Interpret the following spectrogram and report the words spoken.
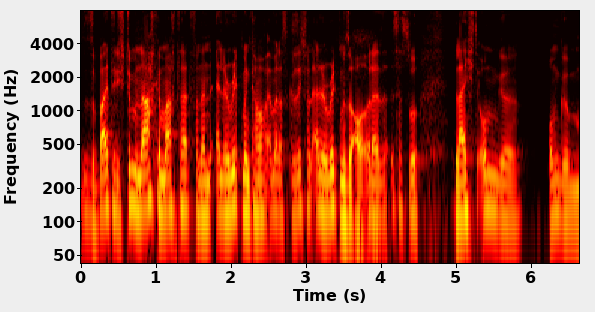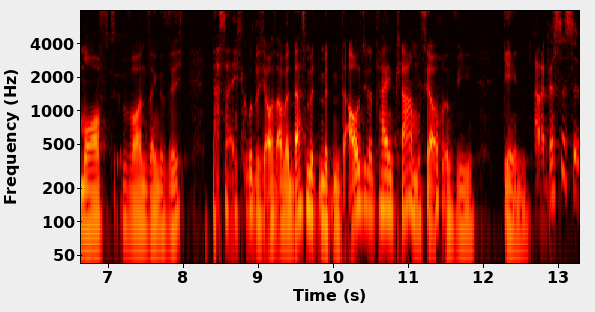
sobald er die Stimme nachgemacht hat, von dann Alan Rickman kam auf einmal das Gesicht von Alan Rickman so aus, oder ist das so leicht umge, umgemorpht worden, sein Gesicht. Das sah echt gruselig aus, aber das mit, mit, mit Audiodateien, klar, muss ja auch irgendwie gehen. Aber das ist,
